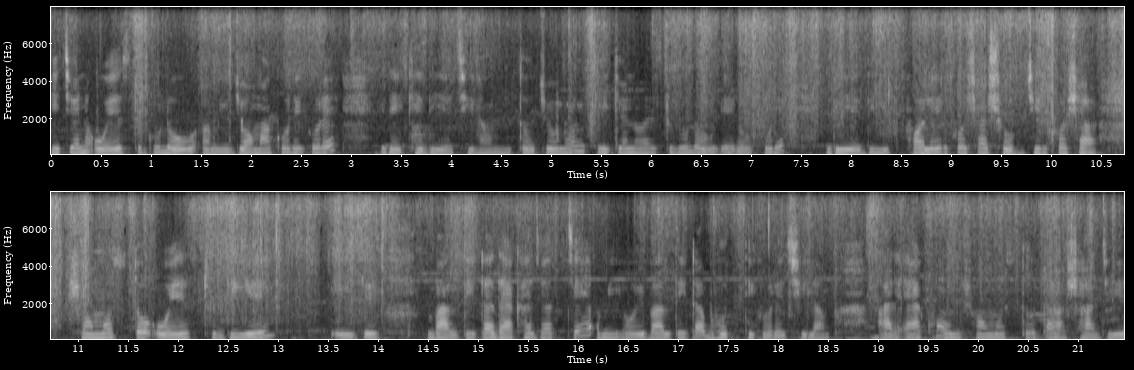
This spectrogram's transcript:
কিচেন ওয়েস্টগুলোও আমি জমা করে করে রেখে দিয়েছিলাম। তো চলুন কিচেন ওয়েস্টগুলোও এর ওপরে দিয়ে দিই। ফলের খোসা, সবজির খোসা, সমস্ত ওয়েস্ট দিয়েই এই যে বালতিটা দেখা যাচ্ছে, আমি ওই বালতিটা ভর্তি করেছিলাম। আর এখন সমস্তটা সাজিয়ে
